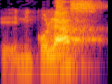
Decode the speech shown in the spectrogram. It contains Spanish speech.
eh, Nicolás,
